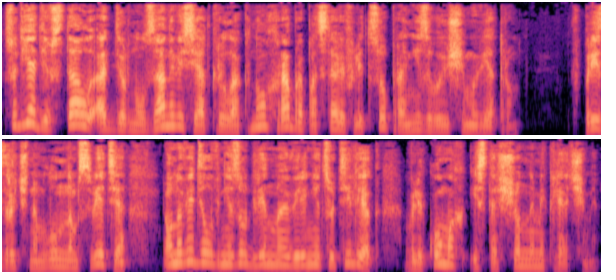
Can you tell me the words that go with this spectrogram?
Судья Ди встал, отдернул занавес и открыл окно, храбро подставив лицо пронизывающему ветру. В призрачном лунном свете он увидел внизу длинную вереницу телег, влекомых истощенными клячами.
